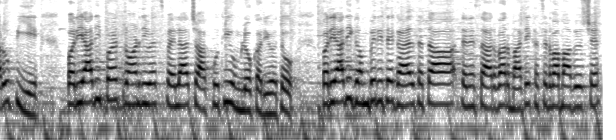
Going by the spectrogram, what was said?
આરોપીએ ફરિયાદી પર ત્રણ દિવસ પહેલા ચાકુથી હુમલો કર્યો હતો. ફરિયાદી ગંભીર રીતે ઘાયલ થતાં તેને સારવાર માટે ખસેડવામાં આવ્યો છે.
